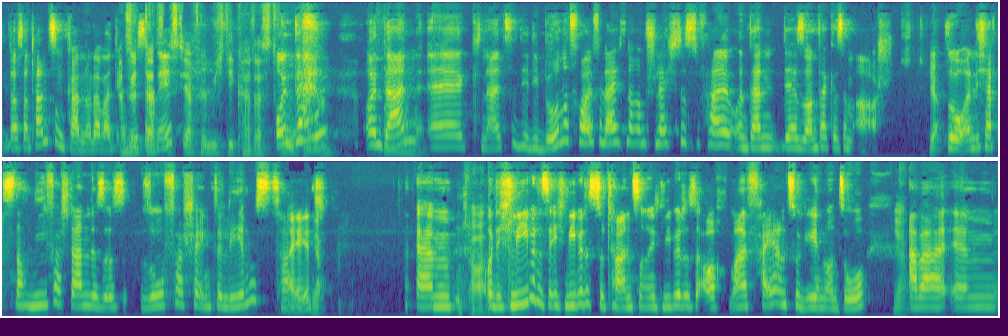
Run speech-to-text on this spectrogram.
dass er tanzen kann oder was. Also das das ist ja für mich die Katastrophe. Und dann- ne? Und dann äh, knallst du dir die Birne voll, vielleicht noch im schlechtesten Fall, und dann der Sonntag ist im Arsch. Ja. So, und ich habe das noch nie verstanden. Das ist so verschenkte Lebenszeit. Ja. Ähm, und ich liebe das, ich liebe das zu tanzen und ich liebe das auch mal feiern zu gehen und so. Ja. Aber ähm,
